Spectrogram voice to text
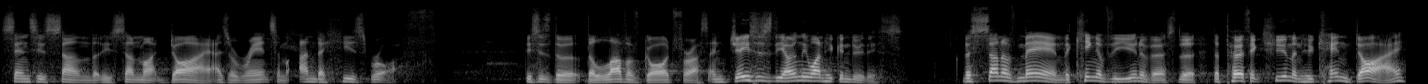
sends his son that his son might die as a ransom under his wrath. This is the, the love of God for us. And Jesus is the only one who can do this. The Son of Man, the King of the universe, the, the perfect human who can die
